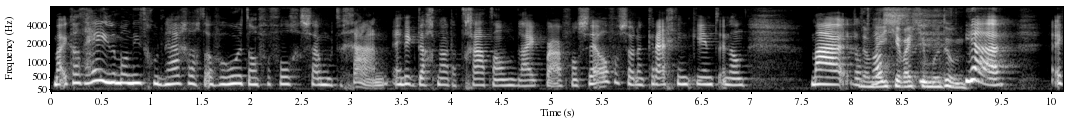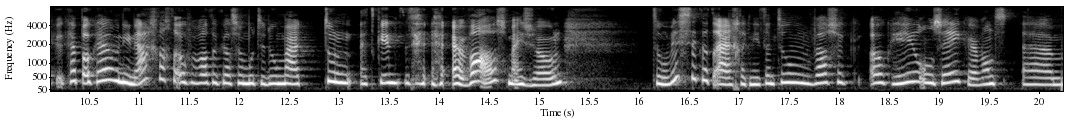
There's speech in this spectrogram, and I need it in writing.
Maar ik had helemaal niet goed nagedacht over hoe het dan vervolgens zou moeten gaan. En ik dacht, nou, dat gaat dan blijkbaar vanzelf of zo. Dan krijg je een kind en dan... Maar dat dan was... weet je wat je moet doen. Ja, ik, heb ook helemaal niet nagedacht over wat ik dan zou moeten doen. Maar toen het kind er was, mijn zoon, toen wist ik dat eigenlijk niet. En toen was ik ook heel onzeker. Want ehm,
